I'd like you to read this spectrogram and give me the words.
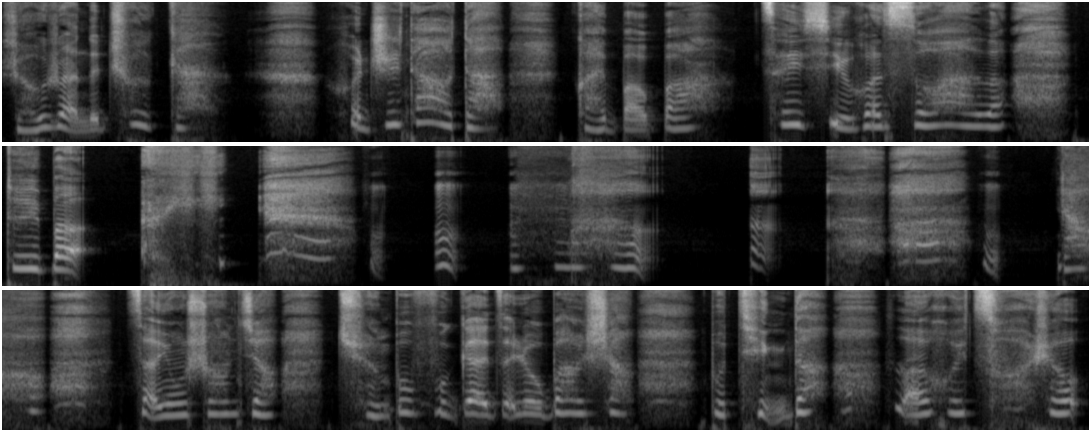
柔软的触感。我知道的，乖宝宝最喜欢丝袜了，对吧？嗯嗯嗯嗯，然后再用双脚全部覆盖在肉棒上，不停的来回搓揉。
